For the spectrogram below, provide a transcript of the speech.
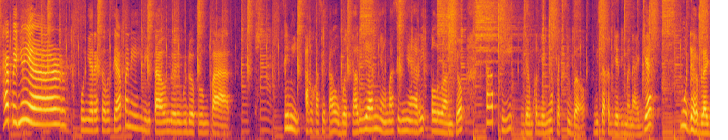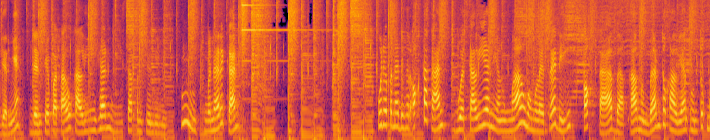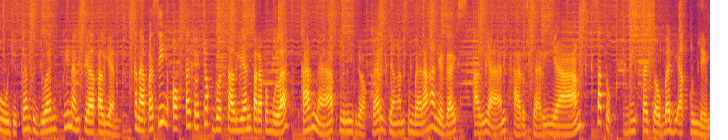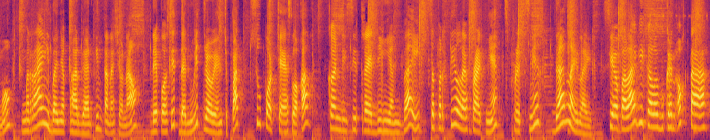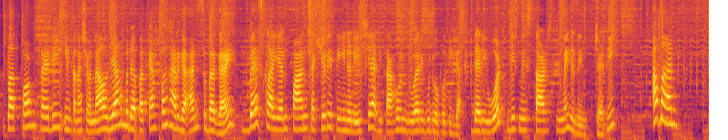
Happy New Year! Punya resolusi apa nih di tahun 2024? Sini, aku kasih tahu buat kalian yang masih nyari peluang job, tapi jam kerjanya fleksibel. Bisa kerja di mana aja, mudah belajarnya, dan siapa tahu kalian bisa pensiun dini. Hmm, menarik kan? Udah pernah denger Okta kan? Buat kalian yang mau memulai trading, Okta bakal membantu kalian untuk mewujudkan tujuan finansial kalian. Kenapa sih Okta cocok buat kalian para pemula? Karena pilih broker jangan sembarangan ya guys. Kalian harus cari yang satu, bisa coba di akun demo, meraih banyak penghargaan internasional, deposit dan withdraw yang cepat, support CS lokal, kondisi trading yang baik seperti left right-nya, spreads-nya, dan lain-lain. Siapa lagi kalau bukan Okta, platform trading internasional yang mendapatkan penghargaan sebagai Best Client Fund Security Indonesia di tahun 2023 dari World Business Stars Magazine. Jadi, aman!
